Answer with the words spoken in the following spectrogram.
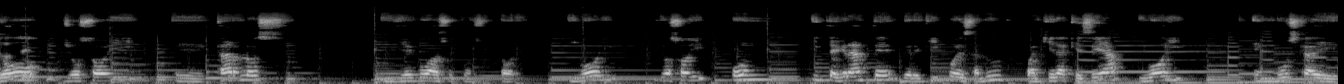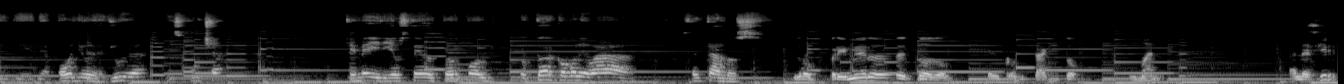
Yo, yo soy eh, Carlos y llego a su consultorio y voy yo soy un integrante del equipo de salud, cualquiera que sea, y voy en busca de, apoyo, de ayuda, de escucha. ¿Qué me diría usted, doctor Paul? Doctor, ¿cómo le va? Soy Carlos. Lo primero de todo, el contacto humano. Al decir,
